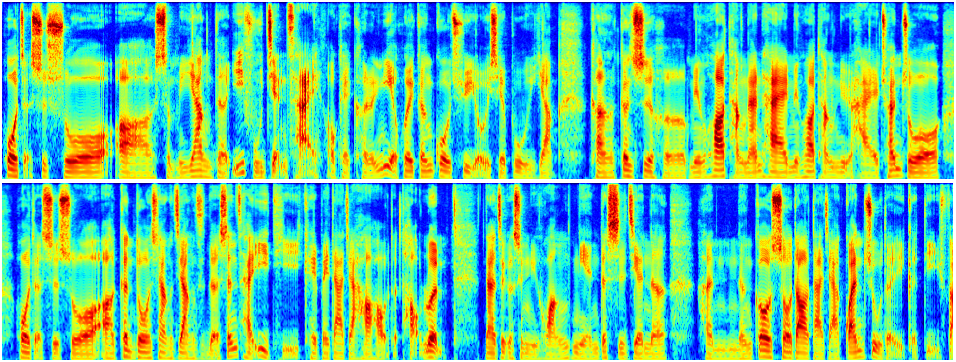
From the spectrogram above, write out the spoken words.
或者是说呃什么样的衣服剪裁，OK，可能也会跟过去有一些不一样，可能更适合棉花糖男孩、棉花糖女孩穿着，或者是说啊、更多像这样子的身材议题可以被大家好好的讨论。那这个是女皇年的时间呢，很能够受到大家。关注的一个地方，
